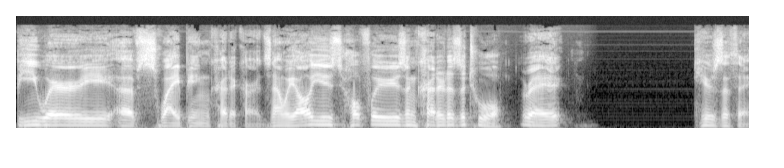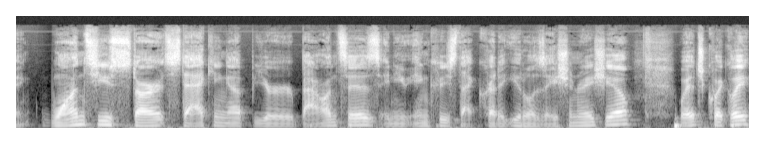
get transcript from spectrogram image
Be wary of swiping credit cards. Now we all use. Hopefully, you're using credit as a tool, right? here's the thing once you start stacking up your balances and you increase that credit utilization ratio which quickly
